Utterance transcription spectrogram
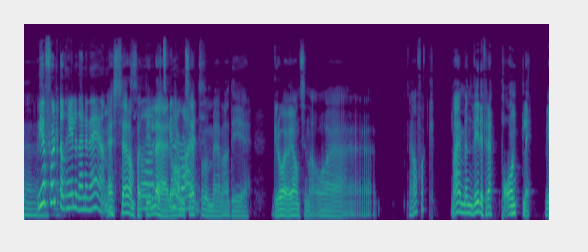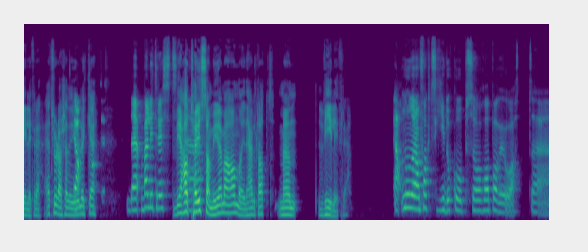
Eh, Vi har fulgt han hele denne veien. Jeg ser han på et bilde her, og han ser på meg med de grå øynene sine, og eh, Ja, fuck. Nei, men hvil i fred. På ordentlig hvil i fred. Jeg tror det har skjedd en Ja, ulykke. Det er veldig trist. Vi har Eh, tøysa mye med han og i det hele tatt, men hvil i fred. Ja, nå når han faktisk ikke dukker opp, så håper vi jo at eh,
